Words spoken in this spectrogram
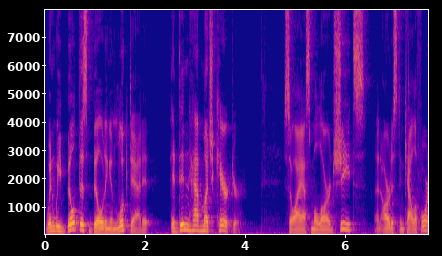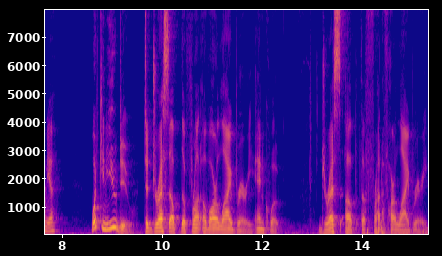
when we built this building and looked at it, it didn't have much character. So I asked Millard Sheets, an artist in California, what can you do to dress up the front of our library? End quote. Dress up the front of our library.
